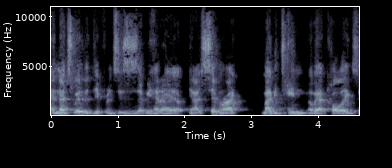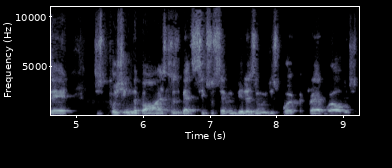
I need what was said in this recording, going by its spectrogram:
and that's where the difference is. Is that we had a, you know, seven or eight maybe 10 of our colleagues there, just pushing the buyers. There's about six or seven bidders, and we just worked the crowd well. We just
